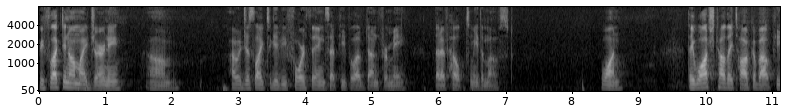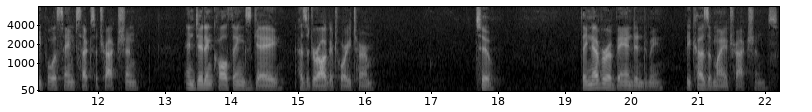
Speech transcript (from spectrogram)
Reflecting on my journey, um, I would just like to give you four things that people have done for me that have helped me the most. One, they watched how they talk about people with same sex attraction and didn't call things gay as a derogatory term. Two, they never abandoned me because of my attractions.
